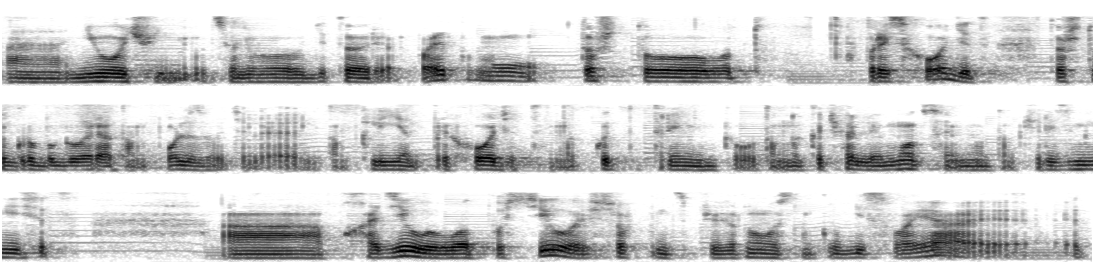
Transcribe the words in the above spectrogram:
э, не очень у целевой аудитории. Поэтому то, что вот происходит, то, что, грубо говоря, там пользователь или там клиент приходит на какой-то тренинг, его там накачали эмоциями, он там через месяц а, походил, его отпустил, и все, в принципе, вернулось на круги своя. Это,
